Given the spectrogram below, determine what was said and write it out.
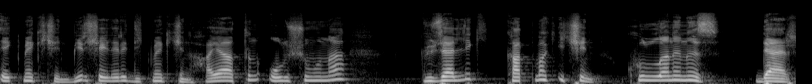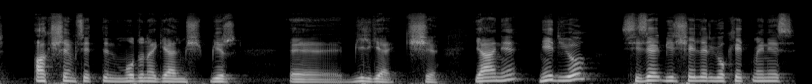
ekmek için, bir şeyleri dikmek için, hayatın oluşumuna güzellik katmak için kullanınız der Akşemseddin moduna gelmiş bir e, bilge kişi. Yani ne diyor? Size bir şeyleri yok etmeniz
